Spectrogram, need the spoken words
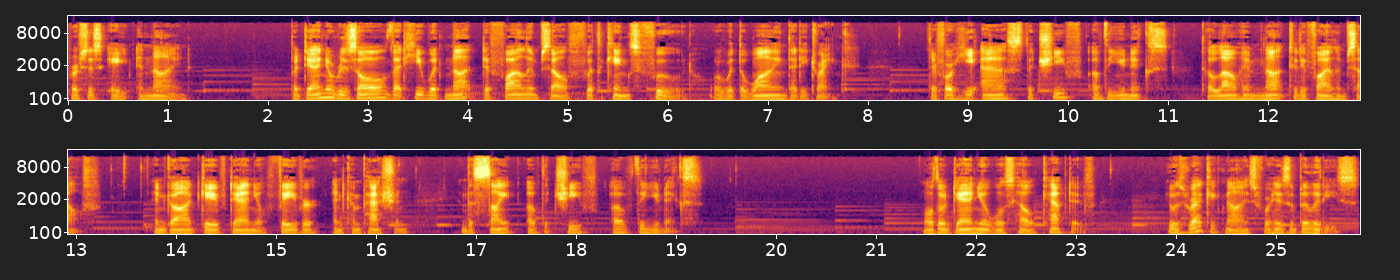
verses 8 and 9. But Daniel resolved that he would not defile himself with the king's food or with the wine that he drank. Therefore he asked the chief of the eunuchs to allow him not to defile himself. And God gave Daniel favor and compassion the sight of the chief of the eunuchs. Although Daniel was held captive, he was recognized for his abilities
